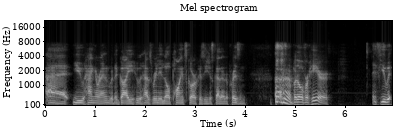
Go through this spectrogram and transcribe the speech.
uh, you hang around with a guy who has really low point score because he just got out of prison. but over here, if you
